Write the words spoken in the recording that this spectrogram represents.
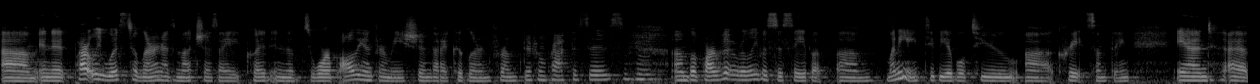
Um, and it partly was to learn as much as I could and absorb all the information that I could learn from different practices. Um, but part of it really was to save up um, money to be able to uh, create something. And uh,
